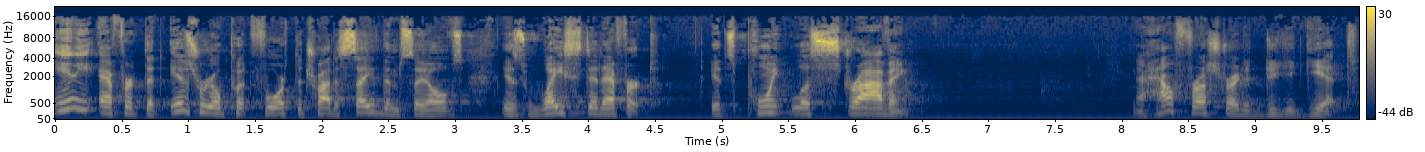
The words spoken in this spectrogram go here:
any effort that Israel put forth to try to save themselves is wasted effort. It's pointless striving. Now, how frustrated do you get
